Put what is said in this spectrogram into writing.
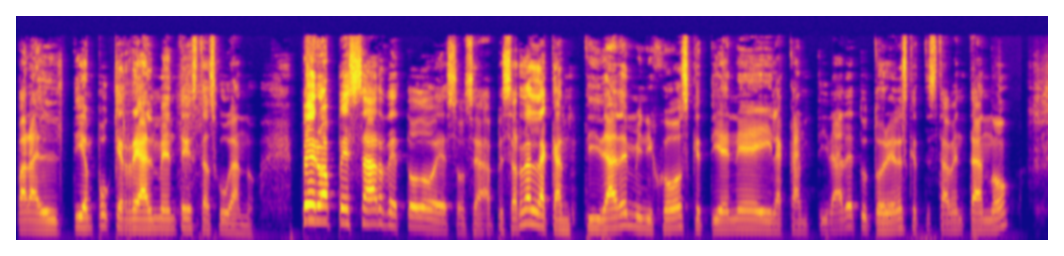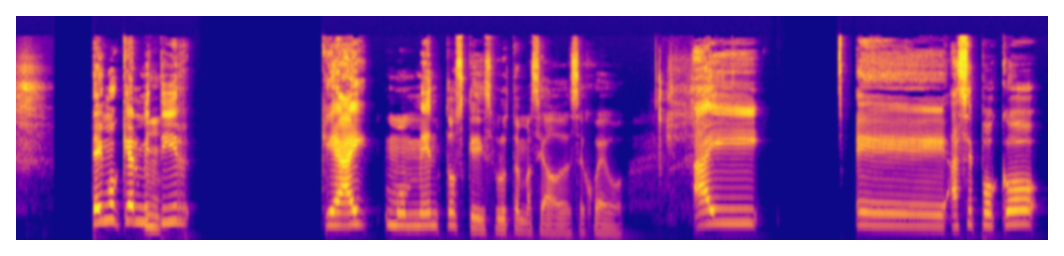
para el tiempo que realmente estás jugando. Pero a pesar de todo eso, o sea, a pesar de la cantidad de minijuegos que tiene y la cantidad de tutoriales que te está aventando, tengo que admitir que hay momentos que disfruto demasiado de ese juego. Hay... eh, hace poco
